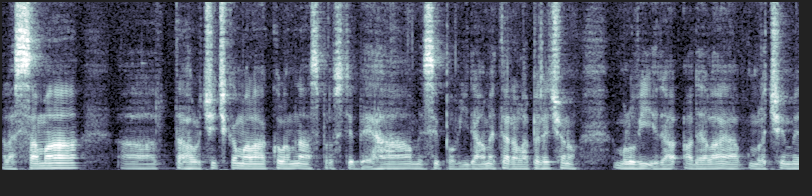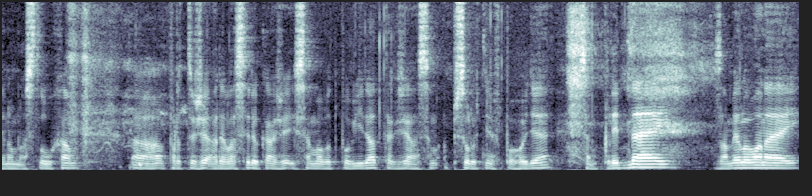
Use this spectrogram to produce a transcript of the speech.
lesama a ta holčička malá kolem nás prostě běhá, my si povídáme, teda lépe řečeno mluví i Adela, já mlčím, jenom naslouchám, a, protože Adela si dokáže i sama odpovídat, takže já jsem absolutně v pohodě, jsem klidnej, zamilovaný,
